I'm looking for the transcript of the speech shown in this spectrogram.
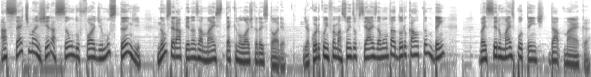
A sétima geração do Ford Mustang não será apenas a mais tecnológica da história. De acordo com informações oficiais da montadora, o carro também vai ser o mais potente da marca.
